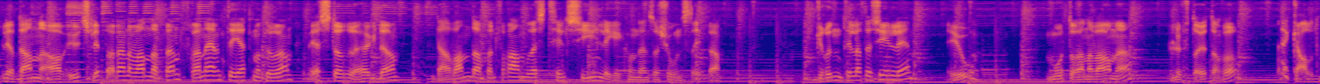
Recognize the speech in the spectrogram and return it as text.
blir dannet av utslipp av denne vanndampen fra nevnte jetmotorer ved større høgder, der vanndampen forandres til synlige kondensasjonsstriper. Grunnen til at det er synlig? Jo, motorene er varme, lufta utenfor er kald.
